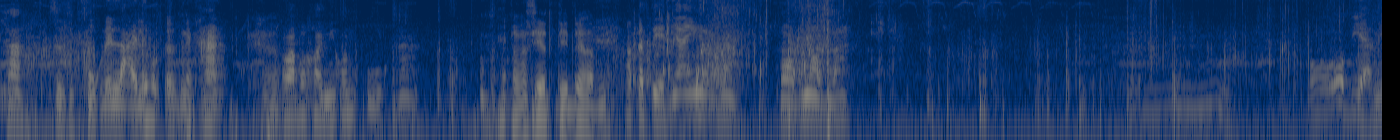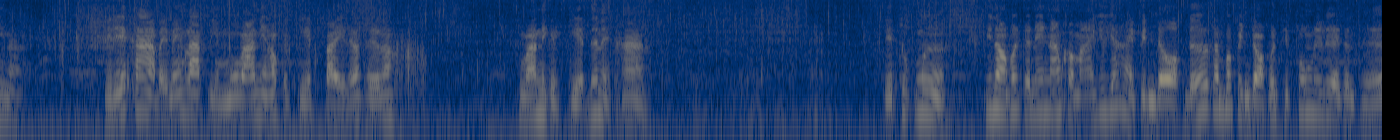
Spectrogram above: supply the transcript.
นค่ะสื่อสิปลูกลายๆเลยบักเอิกเนี่ยค่ะครับเพราะว่าบ่ค่อยมีคนปลูกค่ะผักกระเสียดติดเด้อครับนี่ผักกระเตดใหญ่แล้วค่ะตอบยอดละโอ้ เบี้ยนี่น่ะสิได้ค่ะใบแมงลักนี่เมื่อวานนี่เขาก็เก็บไปแล้วเธอเนาะเมื่อวานนี่ก็เก็บได้หน่อยค่ะเก็บทุกมือพี่น้องเพิ่นก็แนะนำเข้ามาอยู่อย่าให้เป็นดอกเด้อคันบ่เป็นดอกเพิ่นสิปงเรื่อยๆจนเถอะ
